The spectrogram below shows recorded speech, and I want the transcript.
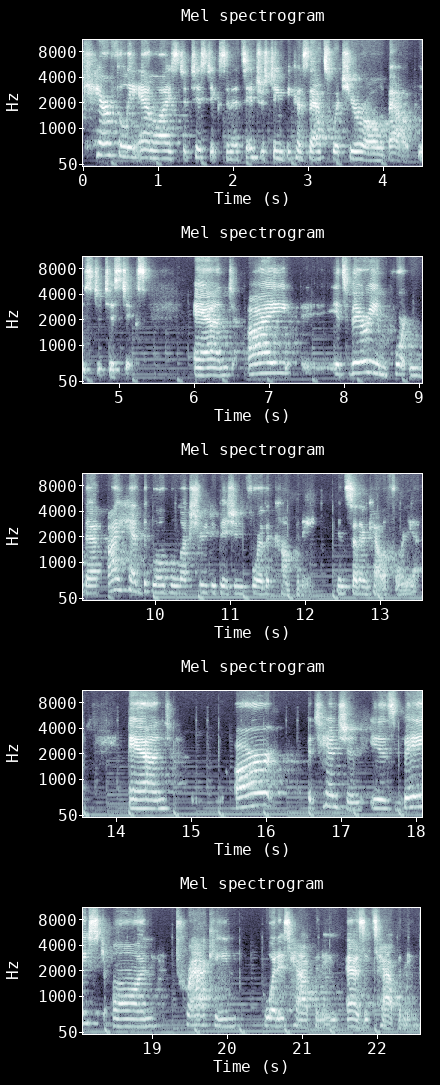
carefully analyze statistics, and it's interesting because that's what you're all about is statistics. And I, it's very important that I head the global luxury division for the company in Southern California. And our attention is based on tracking what is happening as it's happening.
